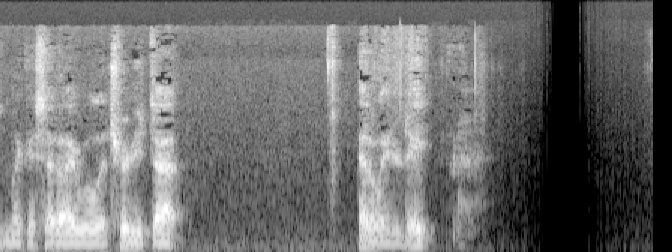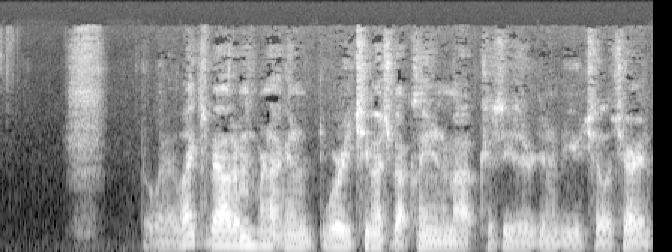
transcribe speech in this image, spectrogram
And like I said, I will attribute that at a later date. But what I liked about them, we're not going to worry too much about cleaning them up because these are going to be utilitarian.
